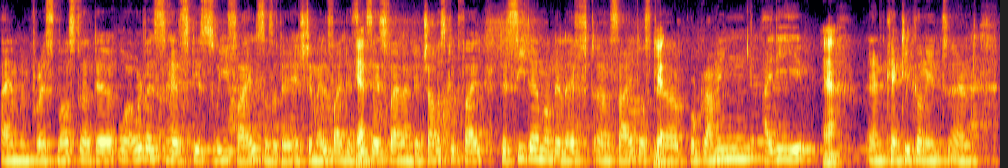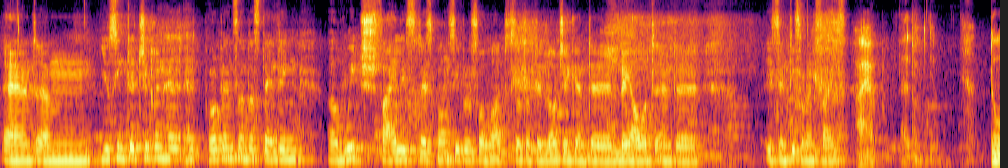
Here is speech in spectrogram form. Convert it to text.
I am impressed most. Uh, they always have these three files, so the HTML file, the Yeah. CSS file, and the JavaScript file. They see them on the left uh, side of the Yeah. programming IDE. Yeah. and can click on it and and um, you think the children ha- had problems understanding uh, which file is responsible for what so that the logic and the layout and uh, is in different files I, uh, to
